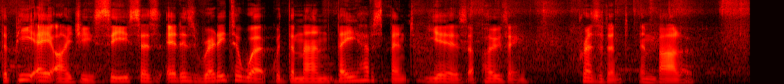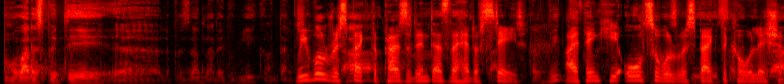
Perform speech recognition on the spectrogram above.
The PAIGC says it is ready to work with the man they have spent years opposing, President Embalo. We will respect the president as the head of state. I think he also will respect the coalition.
